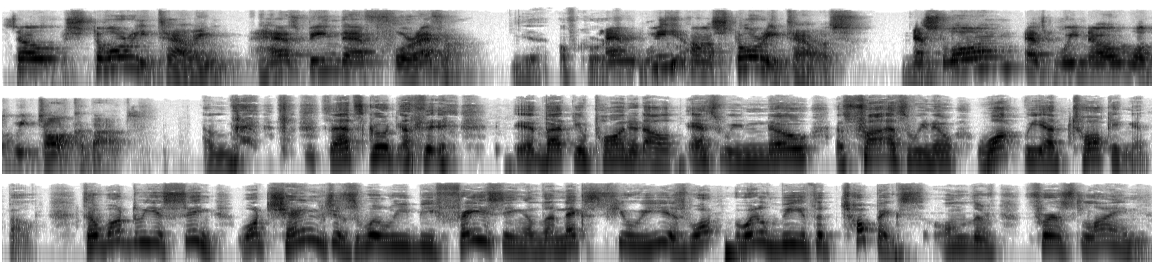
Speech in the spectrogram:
So storytelling has been there forever. Yeah, of course. And we are storytellers mm-hmm. as long as we know what we talk about. And that's good. that you pointed out, as we know, as far as we know, what we are talking about. So what do you think? What changes will we be facing in the next few years? What will be the topics on the first line?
